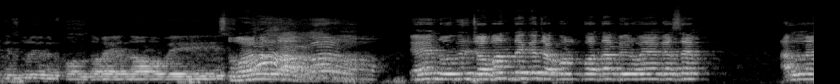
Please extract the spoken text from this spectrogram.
খেজুরের ফল ধরায় দেওয়া হবে? সুবহানাল্লাহ। নবীর জবান থেকে যখন কথা বের হয়ে গেছে, আল্লাহ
